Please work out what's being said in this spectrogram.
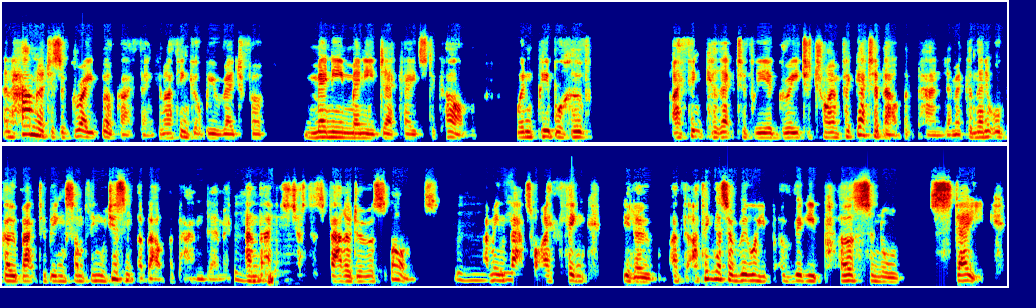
And Hamnet is a great book, I think, and I think it'll be read for many, many decades to come when people have, I think, collectively agreed to try and forget about the pandemic, and then it will go back to being something which isn't about the pandemic. Mhm. And that is just as valid a response. Mhm. I mean, that's what I think. You know, I, I think that's a really, a really personal stake.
